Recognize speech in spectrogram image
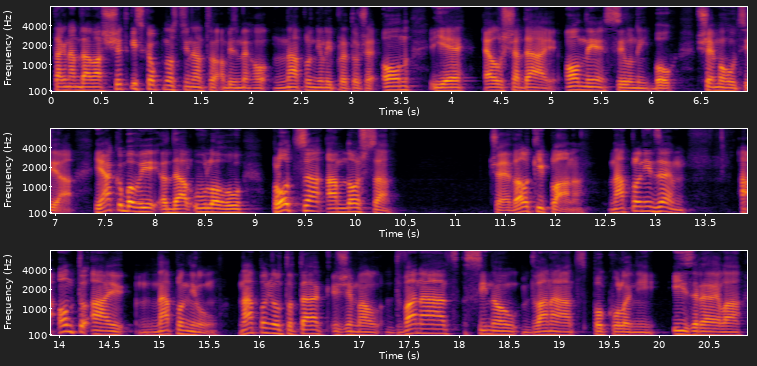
tak nám dáva všetky schopnosti na to, aby sme ho naplnili, pretože On je El Shaddai. On je silný Boh všemohúci. A Jakobovi dal úlohu plod sa a množ sa, čo je veľký plán. Naplniť zem. A on to aj naplnil. Naplnil to tak, že mal 12 synov, 12 pokolení Izraela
